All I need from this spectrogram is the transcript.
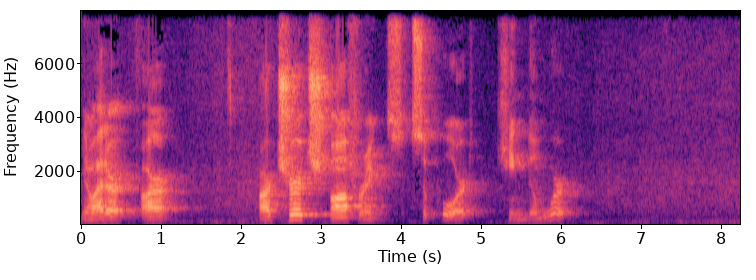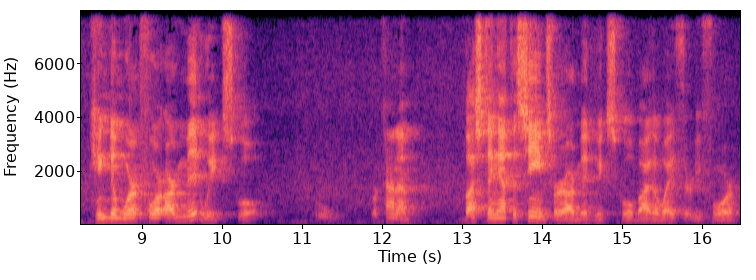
You know, at our, our, our church offerings support kingdom work. Kingdom work for our midweek school. We're kind of busting at the seams for our midweek school, by the way, 34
